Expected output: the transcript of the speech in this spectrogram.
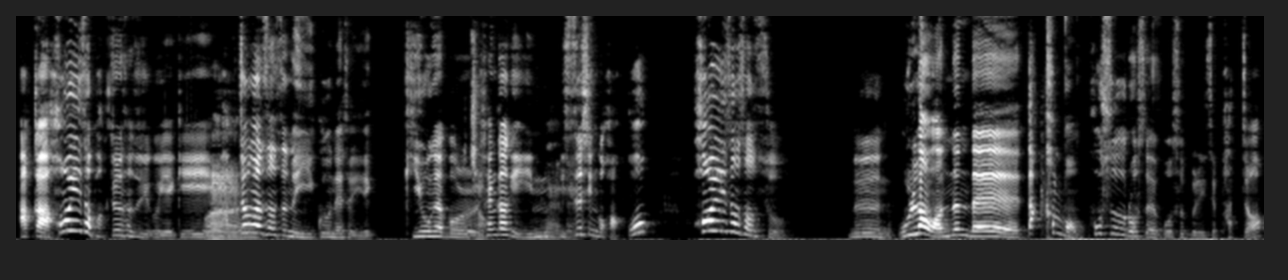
아까 허인서 박정현 선수 이거 얘기 네. 박정현 선수는 2군에서 이제 기용해볼 그쵸. 생각이 있, 네 네. 있으신 것 같고 허인서 선수는 올라왔는데 딱 한 번 포수로서의 모습을 이제 봤죠.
